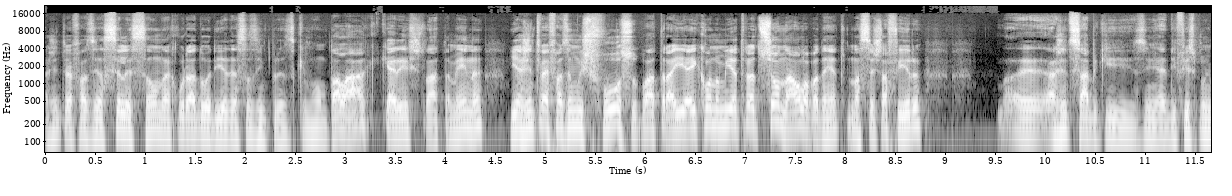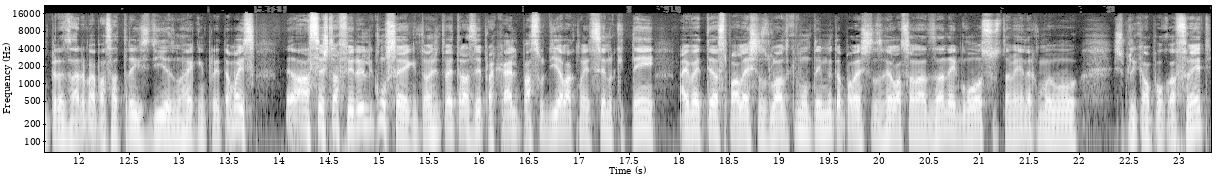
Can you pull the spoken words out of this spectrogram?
A gente vai fazer a seleção, né, a curadoria dessas empresas que vão estar lá, que querem estar também, né? E a gente vai fazer um esforço para atrair a economia tradicional lá para dentro, na sexta-feira, é, a gente sabe que assim, é difícil para um empresário, vai passar três dias no Hack and Play, mas a sexta-feira ele consegue. Então a gente vai trazer para cá, ele passa o dia lá conhecendo o que tem. Aí vai ter as palestras do lado, que vão ter muitas palestras relacionadas a negócios também, né? Como eu vou explicar um pouco à frente.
